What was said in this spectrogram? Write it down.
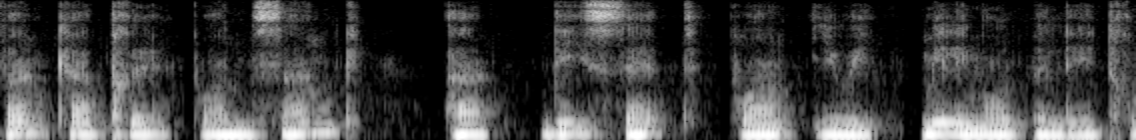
24,5 à 17,8 millimoles par litre.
